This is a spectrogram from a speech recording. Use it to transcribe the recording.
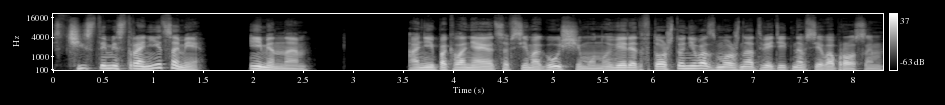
С чистыми страницами? Именно. Они поклоняются всемогущему, но верят в то, что невозможно ответить на все вопросы.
